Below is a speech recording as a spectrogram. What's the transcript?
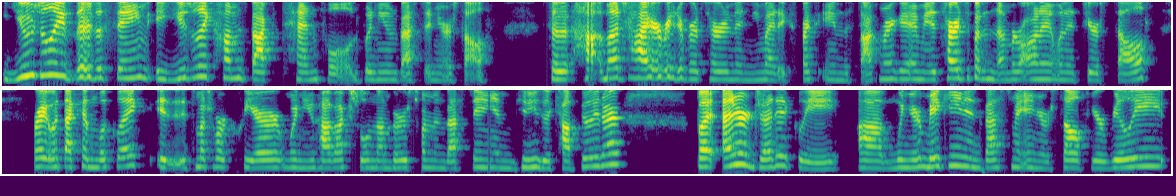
usually there's a saying, it usually comes back tenfold when you invest in yourself. So much higher rate of return than you might expect in the stock market. I mean, it's hard to put a number on it when it's yourself right? What that can look like. It, it's much more clear when you have actual numbers from investing and can use a calculator. But energetically, um, when you're making an investment in yourself, you're really,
